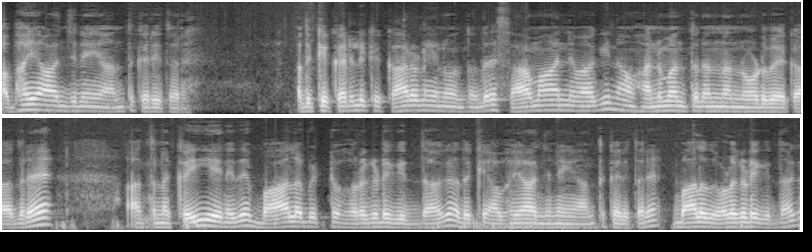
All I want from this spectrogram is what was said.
ಅಭಯ ಆಂಜನೇಯ ಅಂತ ಕರೀತಾರೆ. ಅದಕ್ಕೆ ಕರೀಲಿಕ್ಕೆ ಕಾರಣ ಏನು ಅಂತಂದ್ರೆ, ಸಾಮಾನ್ಯವಾಗಿ ನಾವು ಹನುಮಂತನನ್ನ ನೋಡಬೇಕಾದ್ರೆ ಆತನ ಕೈ ಏನಿದೆ ಬಾಲ ಬಿಟ್ಟು ಹೊರಗಡೆಗಿದ್ದಾಗ ಅದಕ್ಕೆ ಅಭಯ ಆಂಜನೇಯ ಅಂತ ಕರೀತಾರೆ. ಬಾಲದ ಒಳಗಡೆಗಿದ್ದಾಗ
